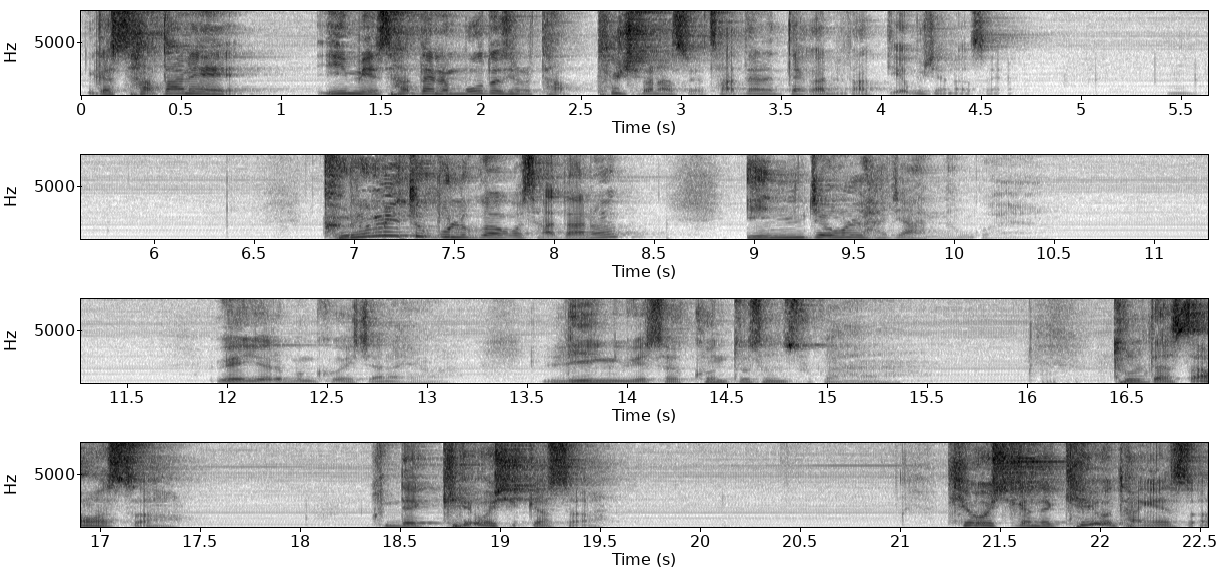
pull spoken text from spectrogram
그러니까 사단의 이미 사단의 모든 세력을 다 부셔놨어요. 사단의 대가리를 다 깨부셔놨어요. 그럼에도 불구하고 사단은 인정을 하지 않는 거예요. 왜 여러분 그거 있잖아요. 링 위에서 권투 선수가 둘 다 싸웠어. 근데 KO 시켰어. KO 시켰는데 KO 당했어.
